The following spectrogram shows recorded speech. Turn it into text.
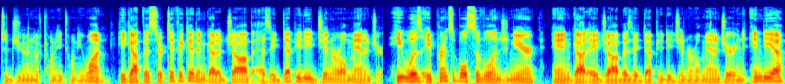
to June of 2021. He got this certificate and got a job as a deputy general manager. He was a principal civil engineer and got a job as a deputy general manager in India.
